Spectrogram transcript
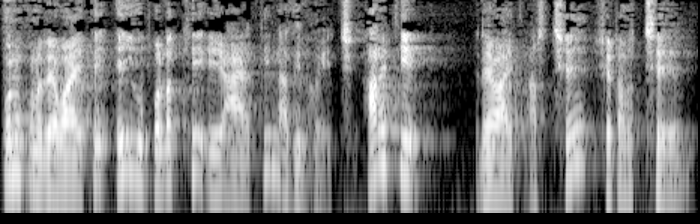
কোন কোন রেওয়ায়তে এই উপলক্ষে এই আয়াতটি নাজিল হয়েছে। আরেকটি রেওয়ায়ত আসছে, সেটা হচ্ছে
